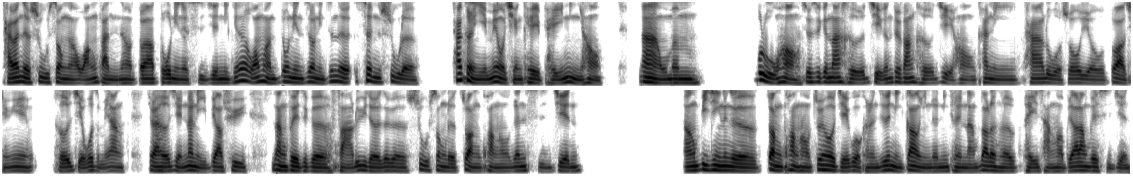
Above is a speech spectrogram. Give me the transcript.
台湾的诉讼啊，往返然后都要多年的时间。你跟他往返多年之后，你真的胜诉了，他可能也没有钱可以赔你哈。那我们。不如哈，就是跟他和解，跟对方和解哈。看你他如果说有多少钱愿意和解或怎么样，就来和解。那你不要去浪费这个法律的这个诉讼的状况哦，跟时间。然后毕竟那个状况哈，最后结果可能就是你告赢了，你可能拿不到任何赔偿哦，不要浪费时间。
